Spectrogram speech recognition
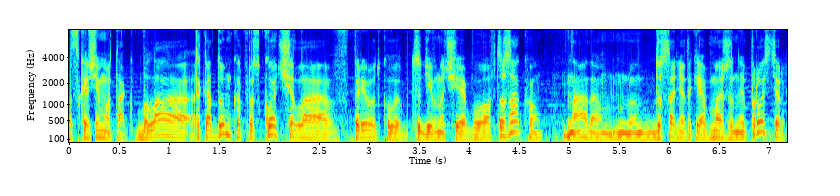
Скажімо так, була така думка, проскочила в період, коли тоді вночі я був автозаку. На там достатньо такий обмежений простір,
